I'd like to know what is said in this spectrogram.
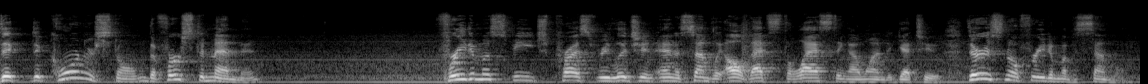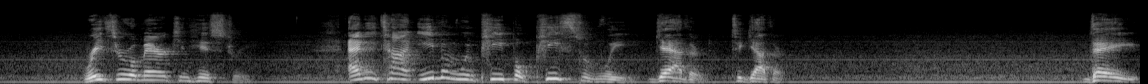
the, the cornerstone, the First Amendment, freedom of speech, press, religion, and assembly. Oh, that's the last thing I wanted to get to. There is no freedom of assembly. Read through American history. Anytime, even when people peacefully gathered together, they,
